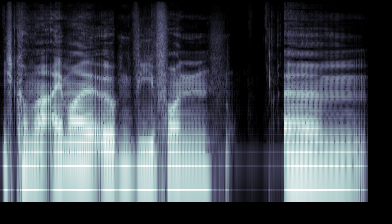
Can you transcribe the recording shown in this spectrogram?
ich komme einmal irgendwie von, ähm,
